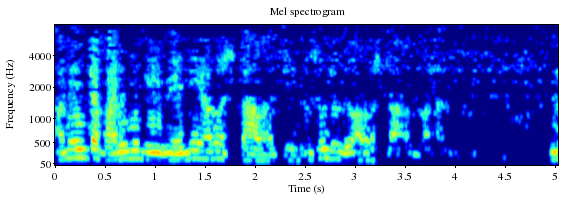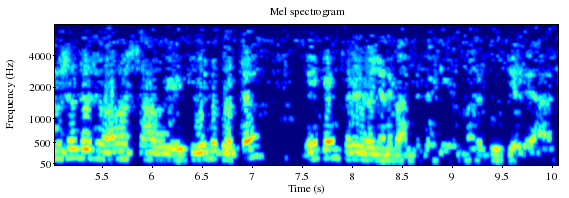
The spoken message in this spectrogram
අනුන්ට කරුණු දීමේදී අවස්ථාවක් තියෙන සුදුසු අවස්ථාවක් බලන්න. නුසුදුසු අවස්ථාවේ කියනකොට ඒකෙන් ප්‍රයෝජන ගන්න බැහැ මර බුද්ධිලයාට.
